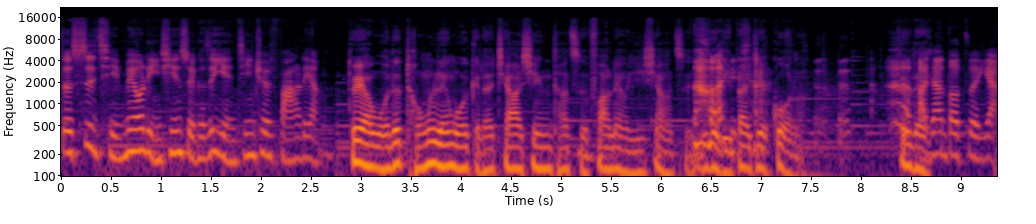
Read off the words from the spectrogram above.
的事情，没有领薪水，可是眼睛却发亮。对啊，我的同仁，我给他加薪，他只发亮一下子，一个礼拜就过了。对不对？好像都这样。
